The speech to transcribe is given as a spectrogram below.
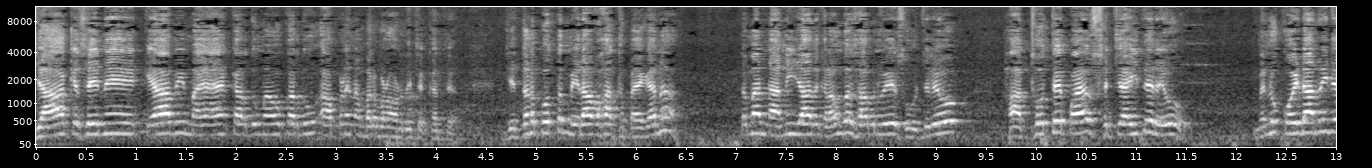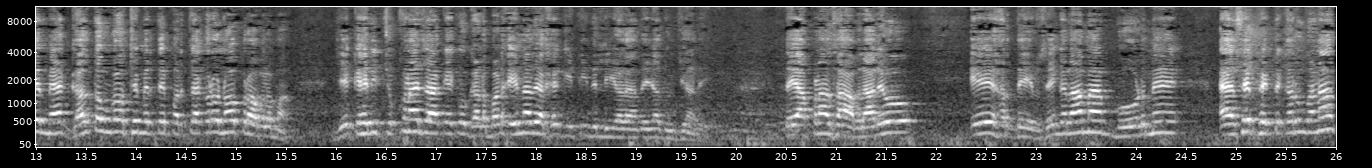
ਜਾਂ ਕਿਸੇ ਨੇ ਕਿਹਾ ਵੀ ਮੈਂ ਐ ਕਰ ਦੂੰ, ਮੈਂ ਉਹ ਕਰ ਦੂੰ, ਆਪਣੇ ਨੰਬਰ ਬਣਾਉਣ ਦੇ ਚੱਕਰ 'ਚ। ਜਿੱਦਣ ਪੁੱਤ ਮੇਰਾ ਹੱਥ ਪੈ ਗਿਆ ਨਾ, ਤਾਂ ਮੈਂ ਨਾਨੀ ਯਾਦ ਕਰਾਉਂਗਾ ਸਭ ਨੂੰ, ਇਹ ਸੋਚ ਲਿਓ। ਹੱਥ ਉੱਤੇ ਪਾਇਓ, ਸੱਚਾਈ ਤੇ ਰਿਓ। ਮੈਨੂੰ ਕੋਈ ਡਰ ਨਹੀਂ, ਜੇ ਮੈਂ ਗਲਤ ਹੋਊਗਾ, ਉੱਥੇ ਮੇਰੇ ਤੇ ਪਰਚਾ ਕਰੋ, ਨੋ ਪ੍ਰੋਬਲਮ ਆ। ਜੇ ਕਿਸੇ ਦੀ ਚੁੱਕਣਾ ਜਾ ਕੇ ਕੋਈ ਗੜਬੜ ਇਹਨਾਂ ਦੇ ਅਖੇ ਕੀਤੀ ਦਿੱਲੀ ਵਾਲਿਆਂ ਦੇ ਜਾਂ ਦੂਜਿਆਂ ਦੇ। ਤੇ ਆਪਣਾ ਹਿਸਾਬ ਲਾ ਲਿਓ, ਇਹ ਹਰਦੇਵ ਸਿੰਘ ਦਾ ਮੈਂ ਬੋਰਡ ਮੇ ਐਸੇ ਫਿੱਟ ਕਰੂੰਗਾ ਨਾ,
